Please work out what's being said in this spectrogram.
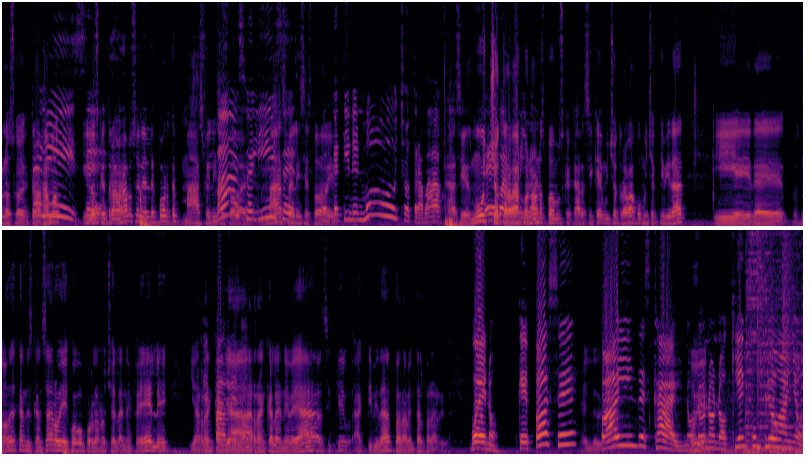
los, que trabajamos y los que trabajamos en el deporte más felices más todavía. Felices, más felices todavía. Porque tienen mucho trabajo. Así es, mucho trabajo, no nos podemos quejar. Así que hay mucho trabajo, mucha actividad y de, pues no dejan descansar. Hoy hay juego por la noche de la NFL y arranca ya arranca la NBA, así que actividad para aventar para arriba. Bueno, que pase Pie in the Sky. No, no, no, no. ¿Quién cumplió años?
